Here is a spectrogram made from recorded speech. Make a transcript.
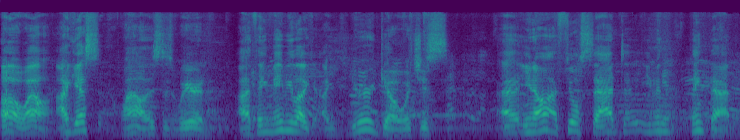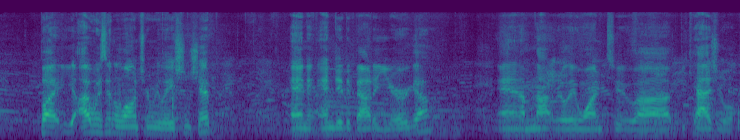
Oh wow! I guess wow, this is weird. I think maybe like a year ago, which is, uh, you know, I feel sad to even think that. But I was in a long-term relationship, and it ended about a year ago, and I'm not really one to uh, be casual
